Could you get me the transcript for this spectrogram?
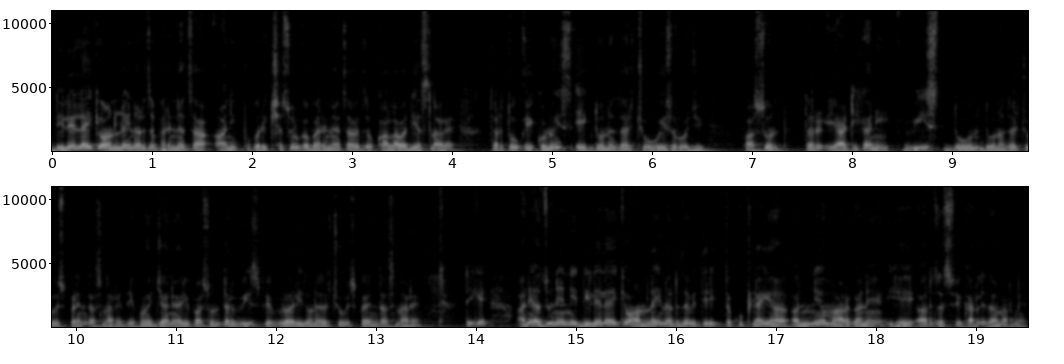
दिलेलं आहे की ऑनलाईन अर्ज भरण्याचा आणि परीक्षा शुल्क भरण्याचा जो कालावधी असणार आहे तर तो एकोणीस एक दोन हजार चोवीस रोजी. पासून तर या ठिकाणी वीस दोन दोन हजार चोवीसपर्यंत असणार आहेत. एकोणीस जानेवारीपासून तर वीस फेब्रुवारी दोन हजार चोवीसपर्यंत असणार आहे. ठीक आहे? आणि अजून यांनी दिलेलं आहे की ऑनलाईन अर्ज व्यतिरिक्त कुठल्याही अन्य मार्गाने हे अर्ज स्वीकारले जाणार नाहीत.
